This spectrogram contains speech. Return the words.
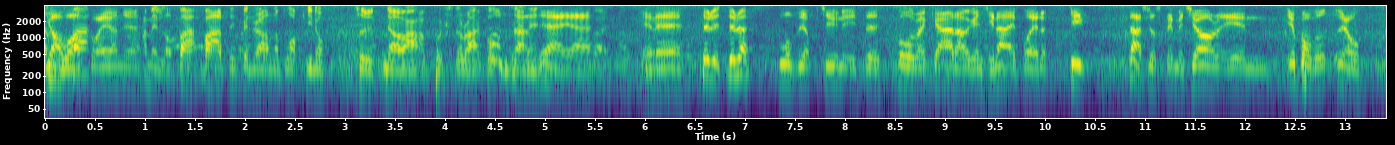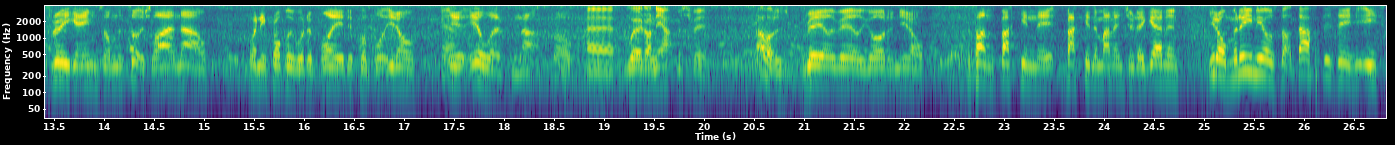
you got to walk away, haven't you? I mean, look, Bar- Bardsley's been around the block enough to know how to push the right buttons, hasn't he? Yeah, yeah. And uh, the, the refs love the opportunity to pull a red card out against United player. He, that's just immaturity, and he'll probably, you know, three games on the touchline now, when he probably would have played a couple, you know, he'll, he'll learn from that. So Uh, word on the atmosphere. it was really, really good, and you know, the fans back in the back in the manager again, and you know, Mourinho's not daft, is he? He's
